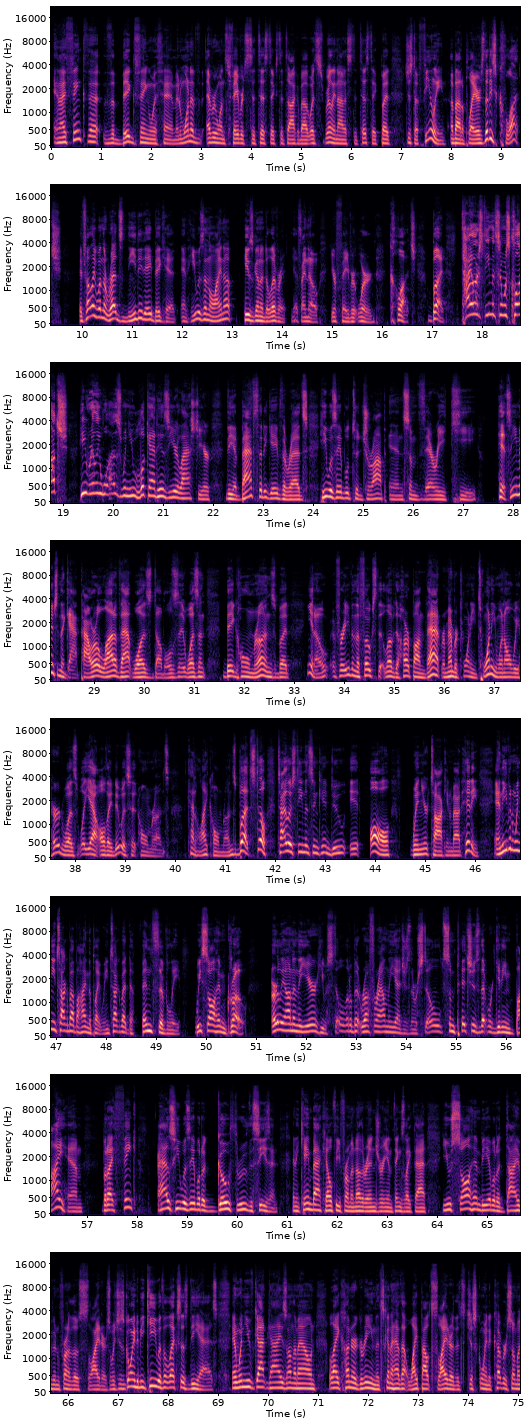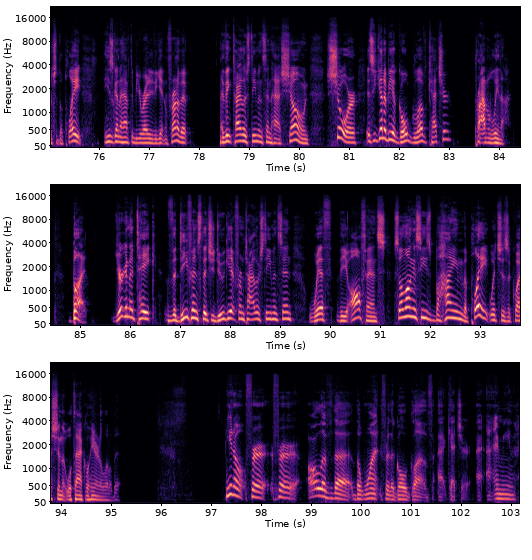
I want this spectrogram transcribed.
And I think that the big thing with him, and one of everyone's favorite statistics to talk about, what's really not a statistic, but just a feeling about a player, is that he's clutch. It felt like when the Reds needed a big hit and he was in the lineup, he was going to deliver it. Yes, I know your favorite word, clutch. But Tyler Stephenson was clutch. He really was. When you look at his year last year, the at bats that he gave the Reds, he was able to drop in some very key hits. And you mentioned the gap power. A lot of that was doubles. It wasn't big home runs, but you know, for even the folks that love to harp on that, remember 2020 when all we heard was, well, yeah, all they do is hit home runs. Kind of like home runs, but still, Tyler Stephenson can do it all when you're talking about hitting. And even when you talk about behind the plate, when you talk about defensively, we saw him grow. Early on in the year, he was still a little bit rough around the edges. There were still some pitches that were getting by him but I think as he was able to go through the season and he came back healthy from another injury and things like that, you saw him be able to dive in front of those sliders, which is going to be key with Alexis Diaz. And when you've got guys on the mound like Hunter Greene that's going to have that wipeout slider that's just going to cover so much of the plate, he's going to have to be ready to get in front of it I think Tyler Stephenson has shown, sure, is he going to be a gold glove catcher? Probably not. But you're going to take the defense that you do get from Tyler Stephenson with the offense, so long as he's behind the plate, which is a question that we'll tackle here in a little bit. You know, for for all of the the want for the Gold Glove at catcher, I, I mean,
